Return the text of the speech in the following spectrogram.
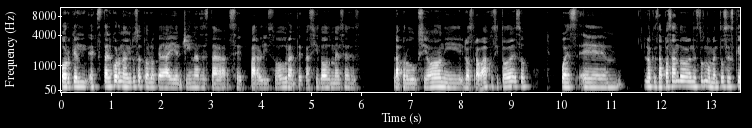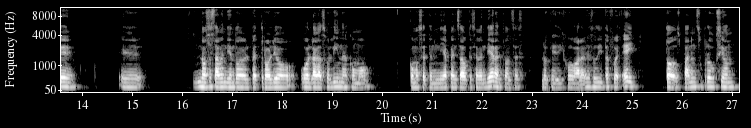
porque está el coronavirus a todo lo que da ahí en China, se, está, se paralizó durante casi dos meses la producción y los trabajos y todo eso, pues em, lo que está pasando en estos momentos es que eh, no se está vendiendo el petróleo o la gasolina como, como se tenía pensado que se vendiera. Entonces, lo que dijo Arabia Saudita fue, hey, todos paren su producción,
